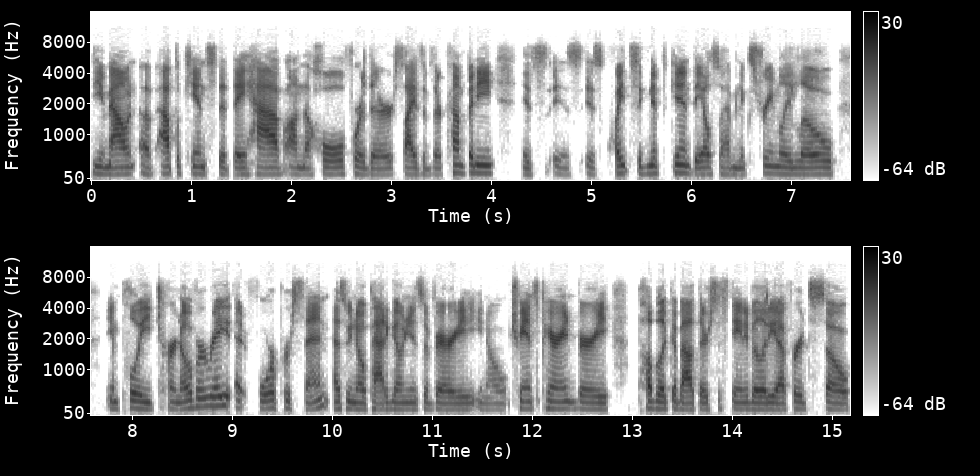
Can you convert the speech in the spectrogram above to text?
the amount of applicants that they have on the whole for their size of their company is, is, is quite significant. They also have an extremely low employee turnover rate at 4%. As we know, Patagonia is a very, you know, transparent, very public about their sustainability efforts. So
